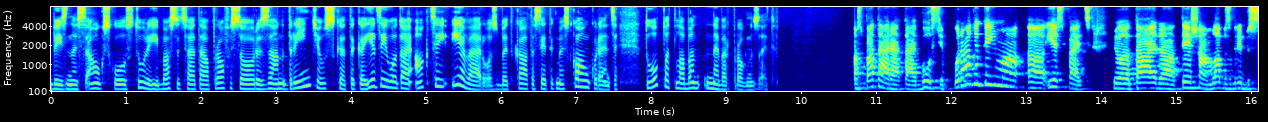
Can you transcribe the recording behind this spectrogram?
Biznesa augstskolas turība asociētā profesore Zana Driņķa uzskata, ka iedzīvotāji akciju ievēros, bet kā tas ietekmēs konkurenci konkurence. To pat labi nevar prognozēt. Uz patērētāju būs jebkurā gadījumā uh, iespējas, jo tā ir uh, tiešām labas gribas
